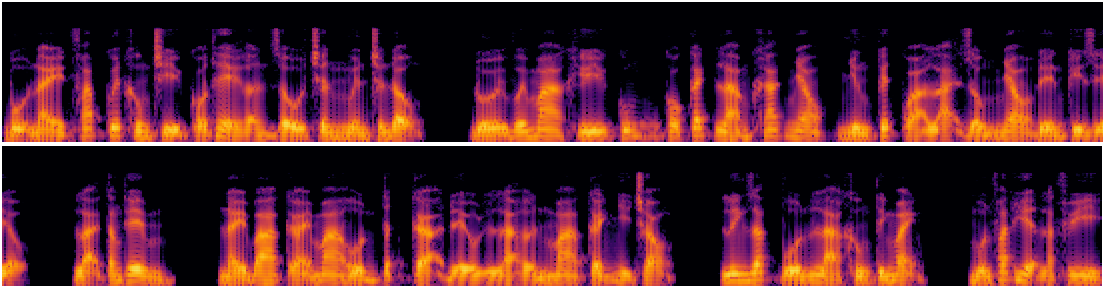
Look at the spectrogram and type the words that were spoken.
bộ này pháp quyết không chỉ có thể ẩn giấu chân nguyên chấn động, đối với ma khí cũng có cách làm khác nhau nhưng kết quả lại giống nhau đến kỳ diệu, lại tăng thêm, này ba cái ma hồn tất cả đều là ấn ma cảnh nhị trọng, linh giác vốn là không tính mạnh, muốn phát hiện Lạc Phi,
